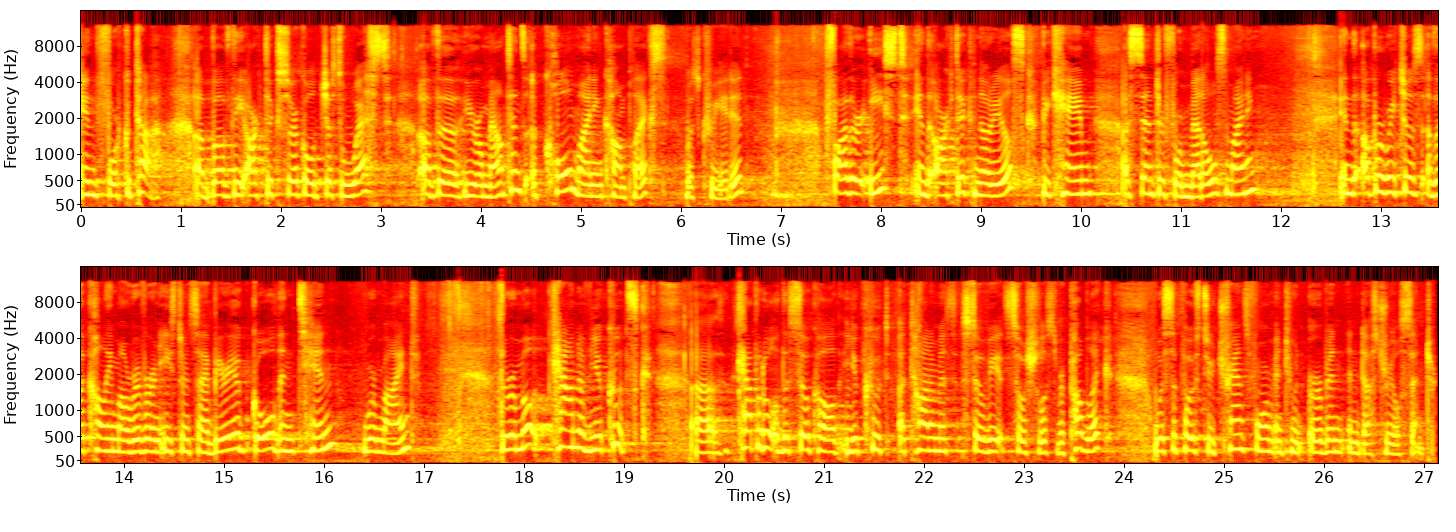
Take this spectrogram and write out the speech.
In Vorkuta, above the Arctic Circle just west of the Ural Mountains, a coal mining complex was created. Farther east in the Arctic, Norilsk became a center for metals mining. In the upper reaches of the Kolyma River in eastern Siberia, gold and tin were mined. The remote town of Yakutsk, uh, capital of the so called Yakut Autonomous Soviet Socialist Republic, was supposed to transform into an urban industrial center.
